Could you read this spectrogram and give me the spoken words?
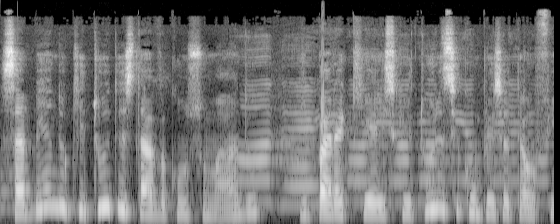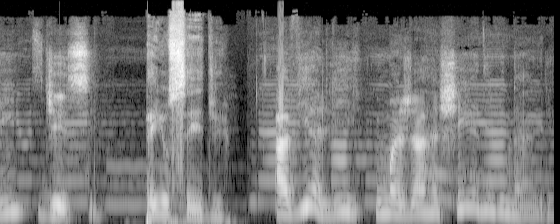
sabendo que tudo estava consumado e para que a Escritura se cumprisse até o fim, disse: Tenho sede. Havia ali uma jarra cheia de vinagre.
